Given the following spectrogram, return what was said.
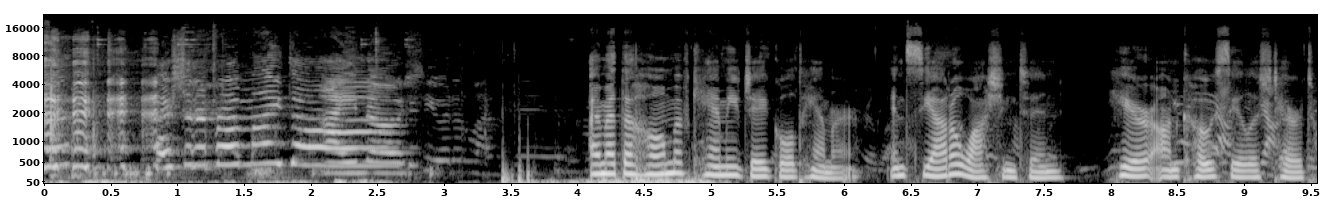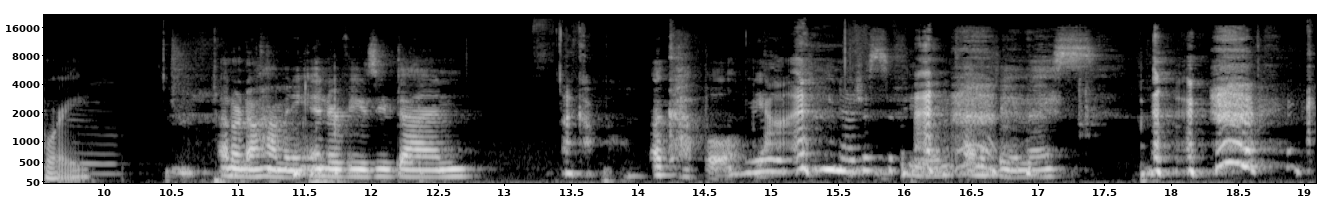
having us. I should have brought my dog. I know she would have loved it. I'm at the home of Camie J. Goldhammer in Seattle, Washington, here on Coast Salish territory. I don't know how many interviews you've done. A couple. A couple. Yeah. You know, just a few. I'm kind of famous.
